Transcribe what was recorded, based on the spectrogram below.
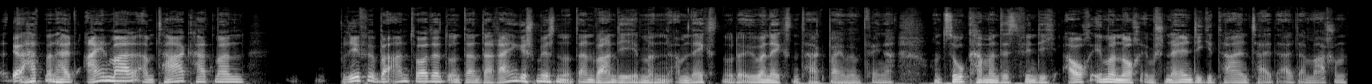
ja. Da hat man halt einmal am Tag hat man Briefe beantwortet und dann da reingeschmissen und dann waren die eben am nächsten oder übernächsten Tag beim Empfänger. Und so kann man das, finde ich, auch immer noch im schnellen digitalen Zeitalter machen.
